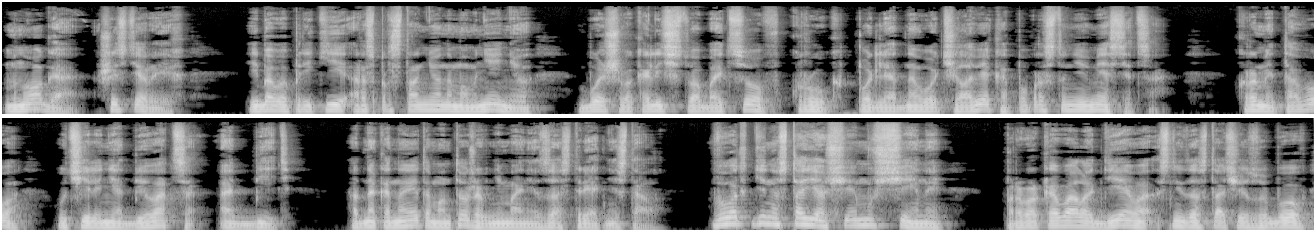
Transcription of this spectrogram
Много — шестерых. Ибо, вопреки распространенному мнению, большего количества бойцов круг подле одного человека попросту не вместится. Кроме того, учили не отбиваться, а бить. Однако на этом он тоже внимание заострять не стал. «Вот где настоящие мужчины», Проворковала дева с недостачей зубов,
